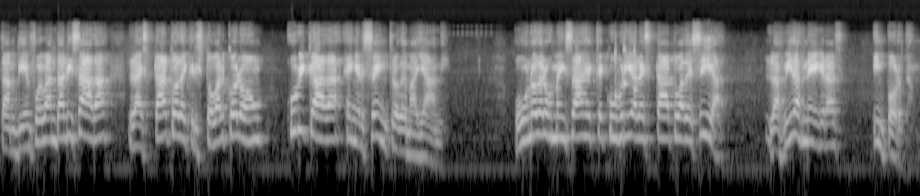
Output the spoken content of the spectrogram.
También fue vandalizada la estatua de Cristóbal Colón ubicada en el centro de Miami. Uno de los mensajes que cubría la estatua decía, las vidas negras importan.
